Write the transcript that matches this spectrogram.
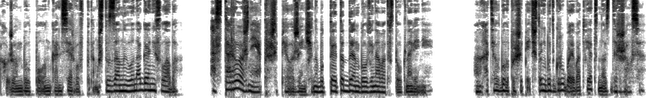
Похоже, он был полон консервов, потому что заныла нога не слабо. «Осторожнее!» — прошипела женщина, будто это Дэн был виноват в столкновении. Он хотел было прошипеть что-нибудь грубое в ответ, но сдержался.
